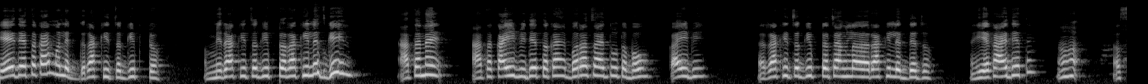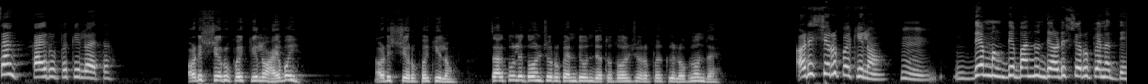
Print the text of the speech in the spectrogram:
हे देतं काय मला राखीचं गिफ्ट मी राखीचं गिफ्ट राखीलेच घेईन. आता नाही आता काही बी देतं काय? बरंच आहे तू तर भाऊ काही बी. राखीचं गिफ्ट चांगलं राखीलेच देजो हे काय देतं? सांग काय रुपये किलो आहे तर? अडीचशे रुपये किलो आहे बाई. अडीचशे रुपये किलो. चल तुला दोनशे रुपयाने देऊन देतो. दोनशे रुपये किलो घेऊन जाय अडीचशे रुपये किलो. दे मग दे बांधून दे अडीचशे रुपयानं दे.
